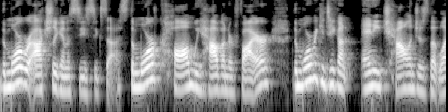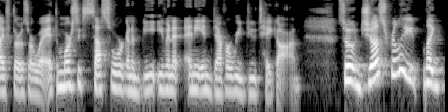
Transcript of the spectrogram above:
the more we're actually going to see success. The more calm we have under fire, the more we can take on any challenges that life throws our way, the more successful we're going to be, even at any endeavor we do take on. So just really like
